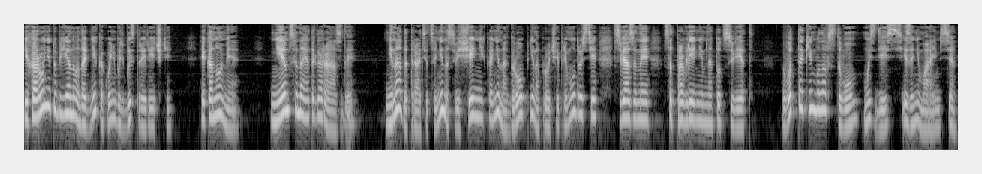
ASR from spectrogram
и хоронит убиенного на дне какой-нибудь быстрой речки. Экономия. Немцы на это гораздо. Не надо тратиться ни на священника, ни на гроб, ни на прочие премудрости, связанные с отправлением на тот свет. Вот таким баловством мы здесь и занимаемся,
